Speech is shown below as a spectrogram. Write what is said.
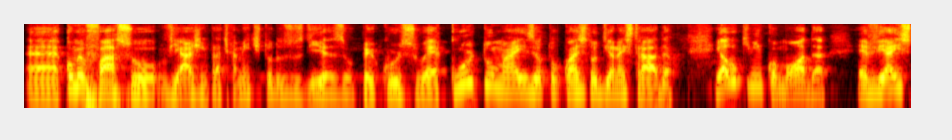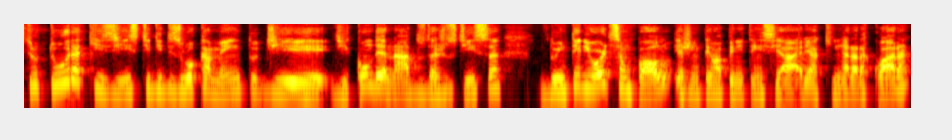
É, como eu faço viagem praticamente todos os dias, o percurso é curto, mas eu estou quase todo dia na estrada. E algo que me incomoda é ver a estrutura que existe de deslocamento de, de condenados da justiça do interior de São Paulo, e a gente tem uma penitenciária aqui em Araraquara,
